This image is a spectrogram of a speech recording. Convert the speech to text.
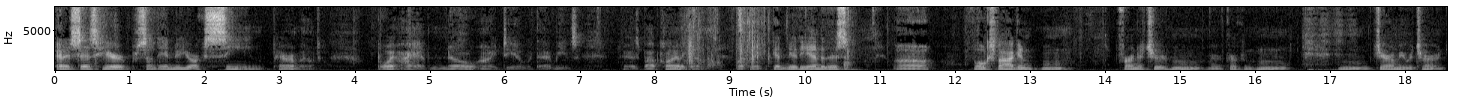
And it says here, Sunday in New York scene, Paramount. Boy, I have no idea what that means. There's Bob Klein again. Okay, getting near the end of this. Uh, Volkswagen, hmm. Furniture, hmm. Mary Kirkland, hmm. Hmm. Jeremy returned.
